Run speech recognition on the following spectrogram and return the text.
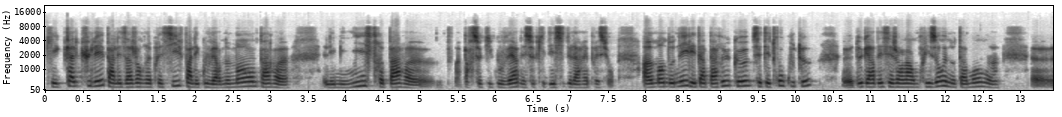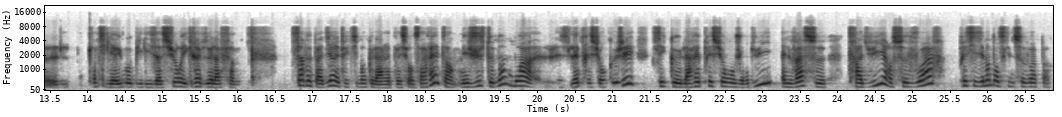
qui est calculé par les agents répressifs, par les gouvernements, par euh, les ministres, par, euh, par ceux qui gouvernent et ceux qui décident de la répression. À un moment donné, il est apparu que c'était trop coûteux euh, de garder ces gens-là en prison, et notamment quand il y a eu mobilisation et grève de la faim. Ça ne veut pas dire effectivement que la répression s'arrête, hein, mais justement, moi, l'impression que j'ai, c'est que la répression aujourd'hui, elle va se traduire, se voir précisément dans ce qui ne se voit pas,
